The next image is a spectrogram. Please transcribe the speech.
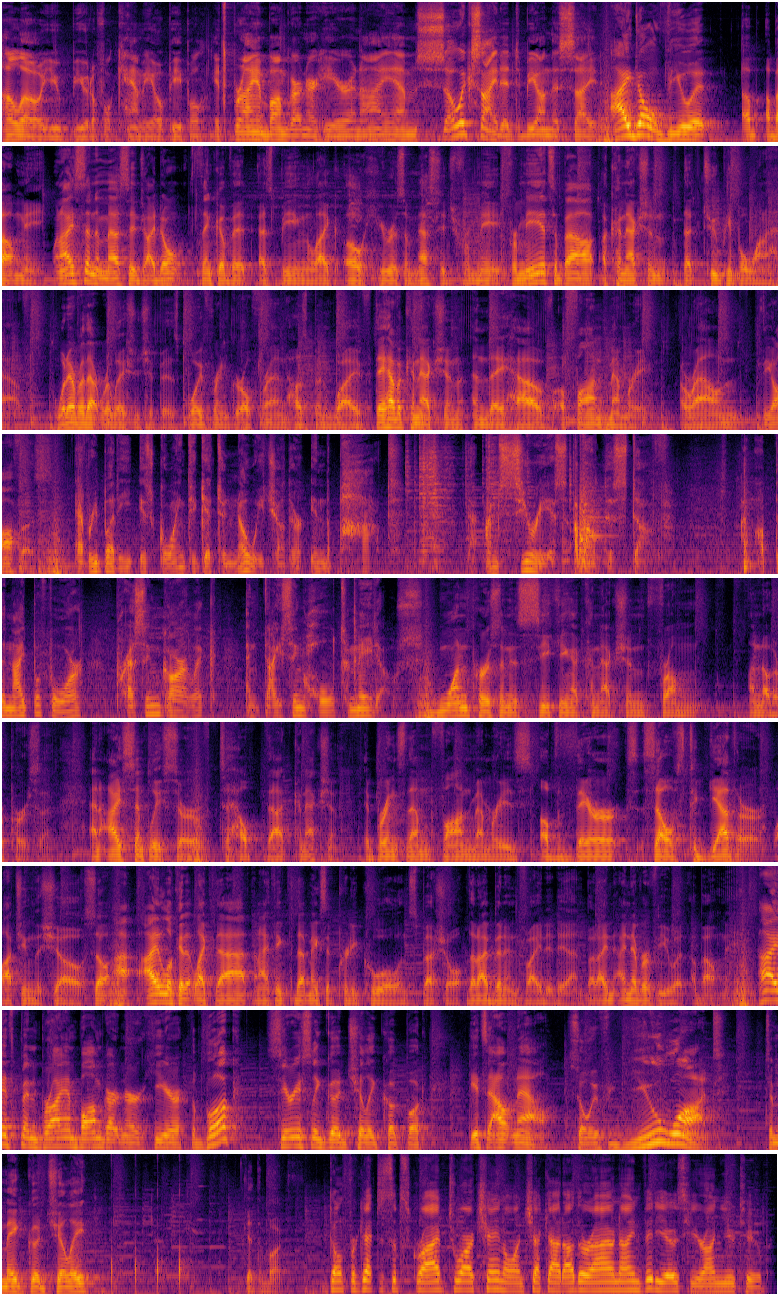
Hello, you beautiful cameo people. It's Brian Baumgartner here, and I am so excited to be on this site. I don't view it about me. When I send a message, I don't think of it as being like, oh, here is a message from me. For me, it's about a connection that two people want to have. Whatever that relationship is, boyfriend, girlfriend, husband, wife, they have a connection and they have a fond memory around the office. Everybody is going to get to know each other in the pot. I'm serious about this stuff. I'm up the night before, pressing garlic, and dicing whole tomatoes. One person is seeking a connection from another person, and I simply serve to help that connection. It brings them fond memories of their selves together watching the show. So I, I, look at it like that, and I think that makes it pretty cool and special that I've been invited in, but I, I never view it about me. Hi, it's been Brian Baumgartner here. The book, Seriously Good Chili Cookbook, it's out now. So if you want to make good chili, get the book. Don't forget to subscribe to our channel and check out other IO9 videos here on YouTube.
